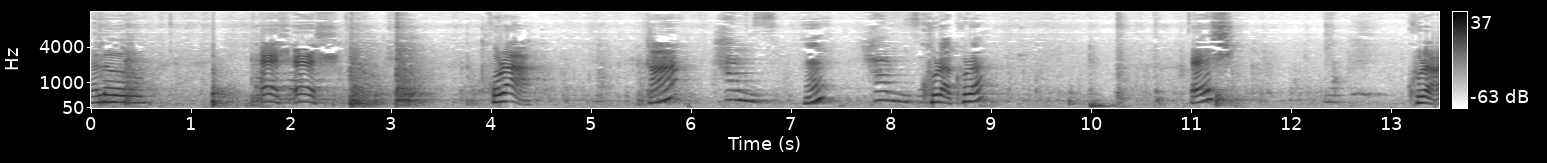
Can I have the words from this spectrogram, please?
হ্যালো এস এস খুড়া হ্যাঁ. হ্যাঁ. খুড়া খুড়া এস. খুড়া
